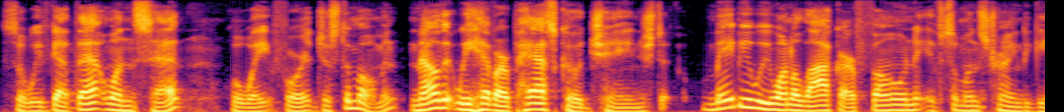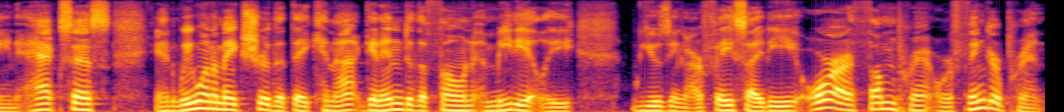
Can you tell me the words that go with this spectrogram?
So we've got that one set. We'll wait for it just a moment. Now that we have our passcode changed, maybe we want to lock our phone if someone's trying to gain access, and we want to make sure that they cannot get into the phone immediately using our Face ID or our thumbprint or fingerprint.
